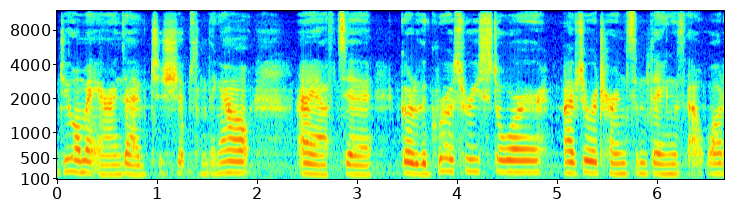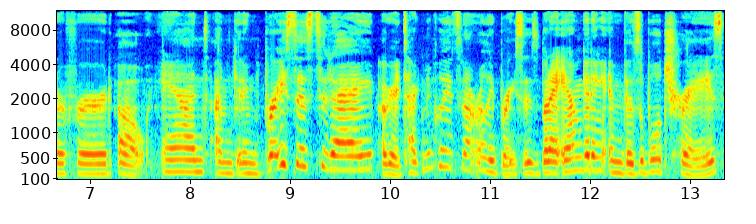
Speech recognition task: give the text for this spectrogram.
do all my errands. I have to ship something out. I have to go to the grocery store. I have to return some things at Waterford. Oh, and I'm getting braces today. Okay, technically it's not really braces, but I am getting invisible trays.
